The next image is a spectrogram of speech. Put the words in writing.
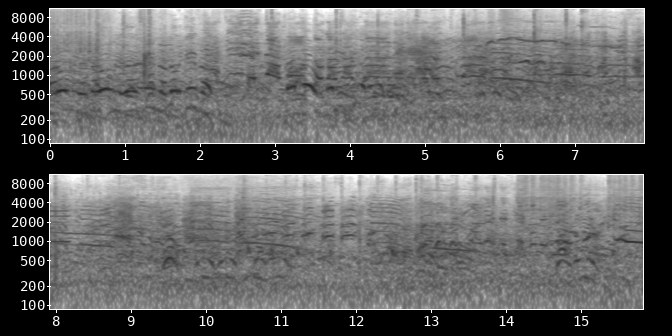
Go, go, go.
